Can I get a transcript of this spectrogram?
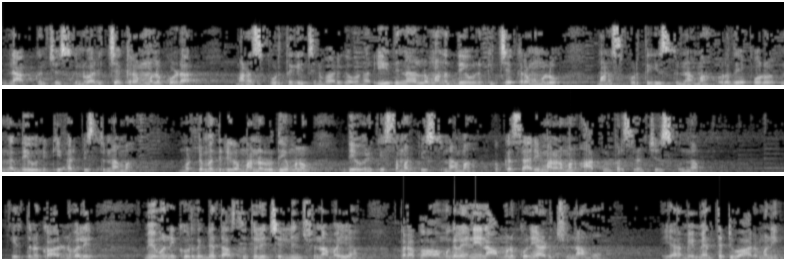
జ్ఞాపకం చేసుకున్న వారు ఇచ్చే క్రమంలో కూడా మనస్ఫూర్తిగా ఇచ్చిన వారుగా ఉన్నారు. ఈ దినాల్లో మన దేవునికి ఇచ్చే క్రమంలో మనస్ఫూర్తిగా ఇస్తున్నామా? హృదయపూర్వకంగా దేవునికి అర్పిస్తున్నామా? మొట్టమొదటిగా మన హృదయమును దేవునికి సమర్పిస్తున్నామా? ఒక్కసారి మనల్ని మనం ఆత్మపరిశీలన చేసుకుందాం. కీర్తన కారుని వలె మేము నీ కృతజ్ఞతాస్థుతులు చెల్లించున్నామయ్యా. ప్రభావం గల నీ నామను కొనియాడుచున్నాము. అయ్యా మేమెంతటి వారమని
